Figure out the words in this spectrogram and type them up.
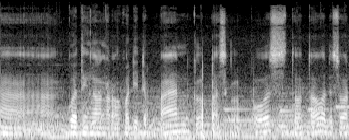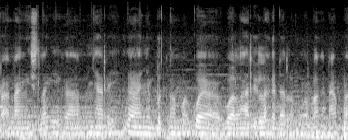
Uh, eh, gue tinggal ngerokok di depan kelepas kelepus tahu-tahu ada suara nangis lagi kan nyari uh, nyebut nama gue gue lari lah ke dalam gue kenapa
